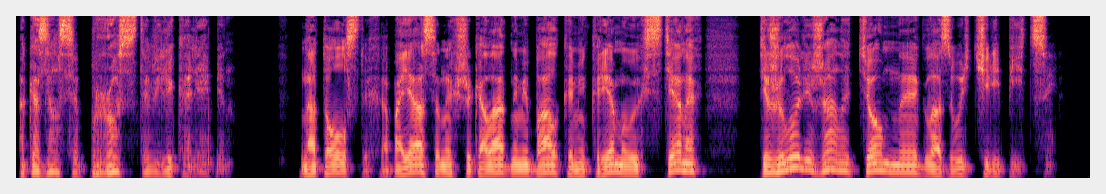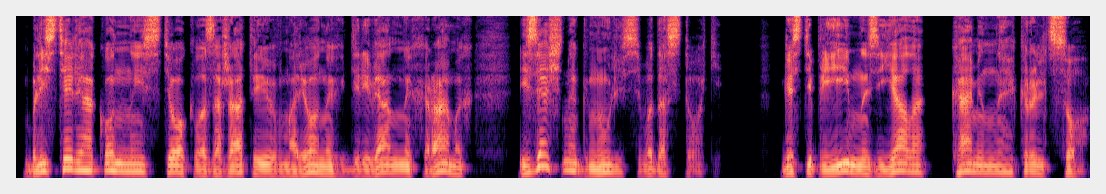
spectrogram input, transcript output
оказался просто великолепен. На толстых, опоясанных шоколадными балками кремовых стенах тяжело лежала темная глазурь черепицы. Блестели оконные стекла, зажатые в мореных деревянных рамах, изящно гнулись водостоки. Гостеприимно зияло каменное крыльцо.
